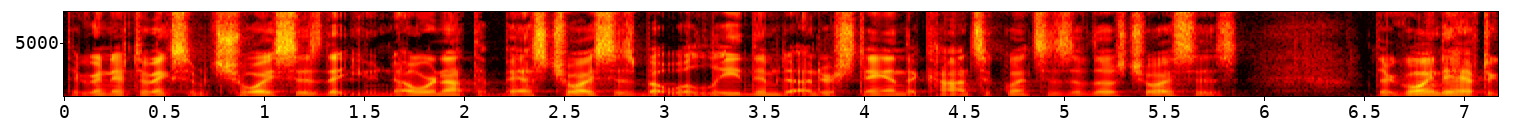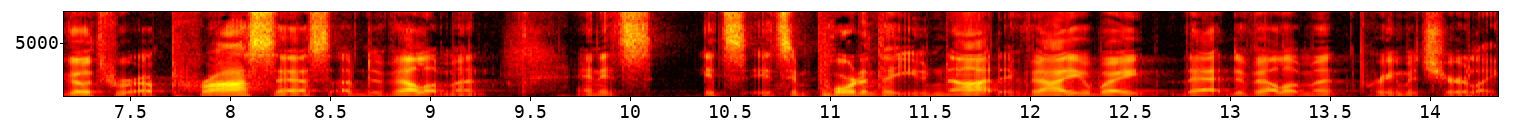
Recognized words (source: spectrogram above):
They're going to have to make some choices that you know are not the best choices, but will lead them to understand the consequences of those choices. They're going to have to go through a process of development, and it's it's it's important that you not evaluate that development prematurely.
